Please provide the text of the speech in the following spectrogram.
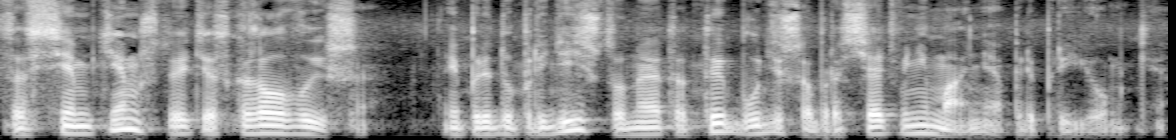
со всем тем, что я тебе сказал выше, и предупредить, что на это ты будешь обращать внимание при приемке.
